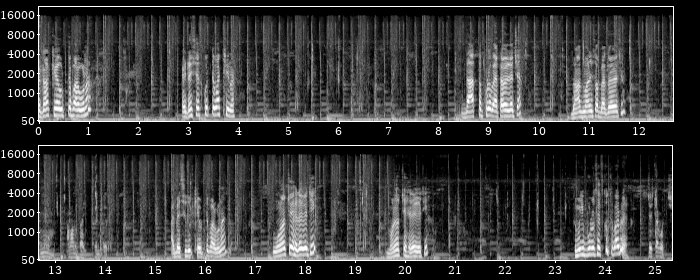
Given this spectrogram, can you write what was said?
এটা খেয়ে উঠতে পারব না। এটাই শেষ করতে পারছি না। দাঁতটা পুরো ব্যথা হয়ে গেছে। দাঁত মারি সব ব্যথা হয়ে গেছে। আমারও তাই আর বেশি দূর খেয়ে উঠতে পারব না। মনে হচ্ছে হেরে গেছি। মনে হচ্ছে হেরে গেছি। তুমি কি পুরো শেষ করতে পারবে? চেষ্টা করছি।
